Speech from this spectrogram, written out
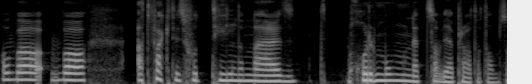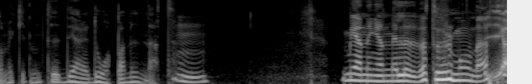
Och vad, vad, att faktiskt få till den där hormonet som vi har pratat om så mycket tidigare, dopaminet. Mm. Meningen med livet och hormonet. Ja,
